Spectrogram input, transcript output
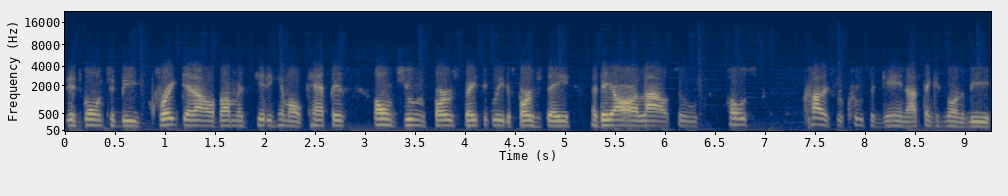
It's going to be great that Alabama is getting him on campus on June 1st, basically the first day that they are allowed to host college recruits again. I think it's going to be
